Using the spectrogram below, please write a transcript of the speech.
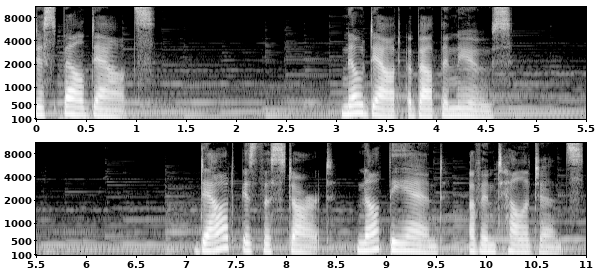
Dispel doubts. No doubt about the news. Doubt is the start, not the end, of intelligence.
